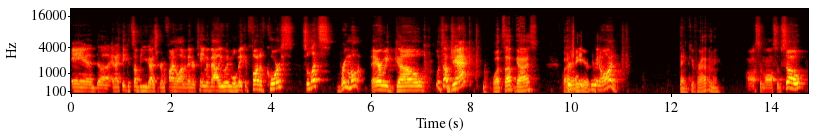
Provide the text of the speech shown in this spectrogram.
and uh, and I think it's something you guys are going to find a lot of entertainment value in. We'll make it fun, of course. So let's bring him on. There we go. What's up, Jack? What's up, guys? Glad to be here. you being on. Thank you for having me. Awesome, awesome. So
